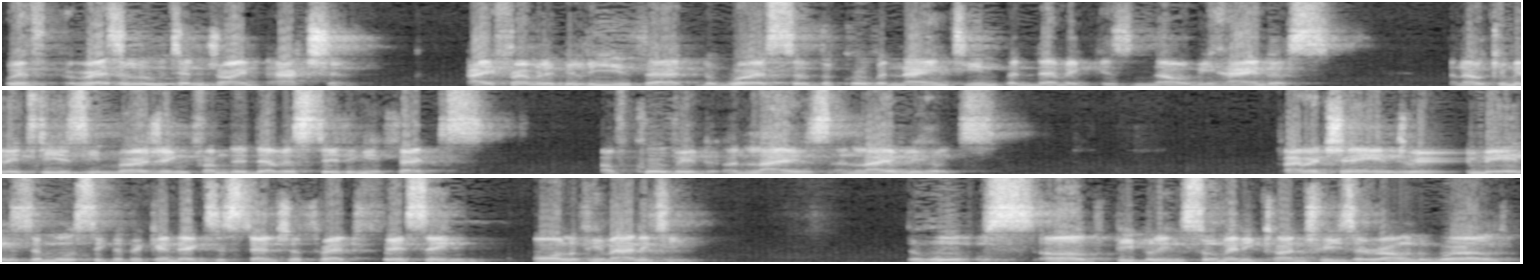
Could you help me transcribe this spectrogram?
With resolute and joint action, I firmly believe that the worst of the COVID 19 pandemic is now behind us, and our community is emerging from the devastating effects of COVID on lives and livelihoods. Climate change remains the most significant existential threat facing all of humanity. The hopes of people in so many countries around the world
